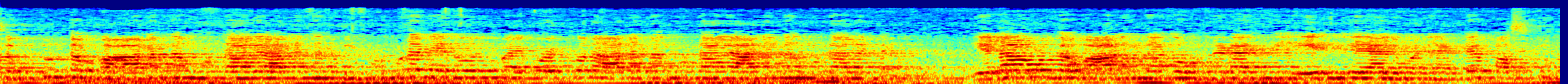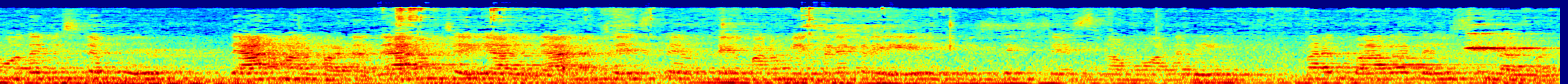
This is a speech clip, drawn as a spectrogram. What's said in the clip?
చెప్తుంటాం బా ఆనందంగా ఉండాలి ఆనందంగా ఇప్పుడు కూడా నేను బయట పట్టుకొని ఆనందంగా ఉండాలి ఆనందంగా ఉండాలంటే ఎలా ఉంటావు ఆనందంగా ఉండడానికి ఏం చేయాలి అని అంటే ఫస్ట్ మొదటి స్టెప్ ధ్యానం అన్నమాట. ధ్యానం చేయాలి ధ్యానం చేస్తే ఉంటే మనం ఎక్కడెక్కడ ఏ మిస్టేక్స్ చేస్తున్నాము అన్నది మనకు బాగా తెలుస్తుంది అనమాట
